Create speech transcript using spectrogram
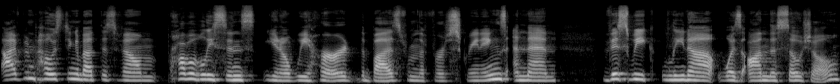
I've been posting about this film probably since, you know, we heard the buzz from the first screenings and then this week Lena was on the social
